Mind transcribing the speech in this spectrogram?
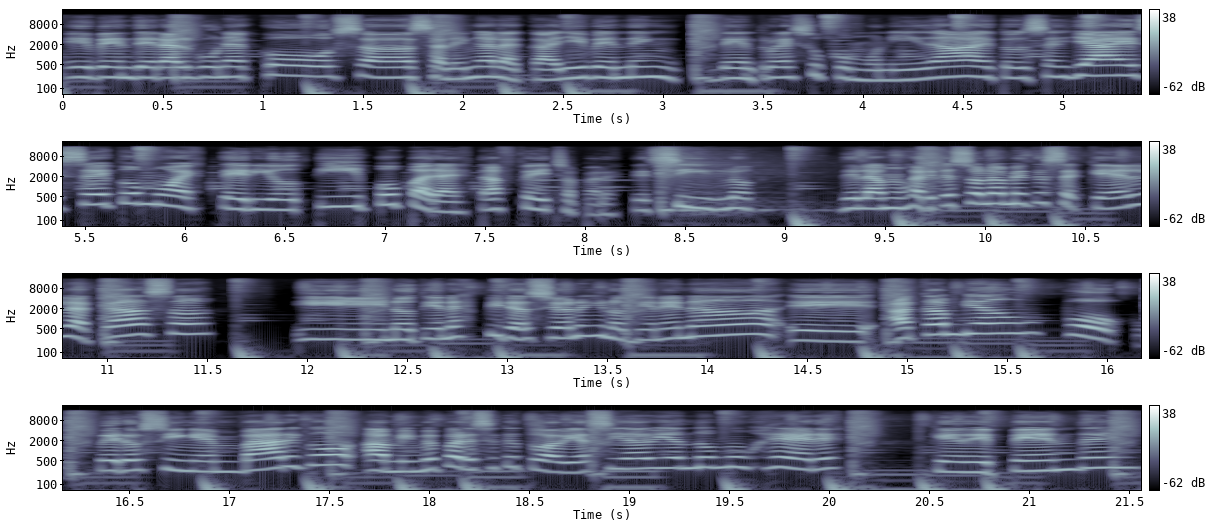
eh, vender alguna cosa, salen a la calle y venden dentro de su comunidad. Entonces ya ese como estereotipo para esta fecha, para este siglo, de la mujer que solamente se queda en la casa y no tiene aspiraciones y no tiene nada, eh, ha cambiado un poco. Pero sin embargo, a mí me parece que todavía sigue habiendo mujeres que dependen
